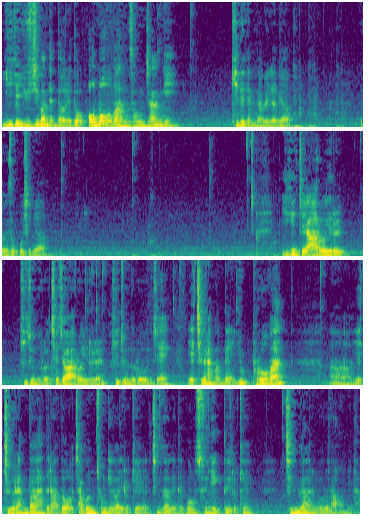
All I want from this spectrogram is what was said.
이게 유지만 된다 그래도 어마어마한 성장이 기대됩니다. 왜냐면 여기서 보시면 이게 이제 ROE를 기준으로 최저 ROE를 기준으로 이제 예측을 한 건데 6%만 어, 예측을 한다 하더라도 자본 총계가 이렇게 증가하게 되고 순이익도 이렇게 증가하는 거로 나옵니다.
